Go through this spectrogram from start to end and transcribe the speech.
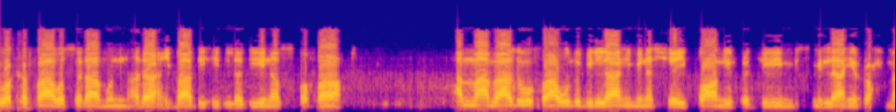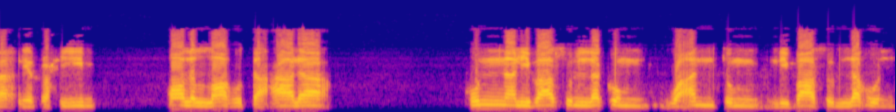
wa kafa wa salamun ala ibadihi alladhina اصطفى. أما بعد فأعوذ بالله من الشيطان الرجيم بسم الله الرحمن الرحيم قال الله تعالى هن لباس لكم وأنتم لباس لهن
